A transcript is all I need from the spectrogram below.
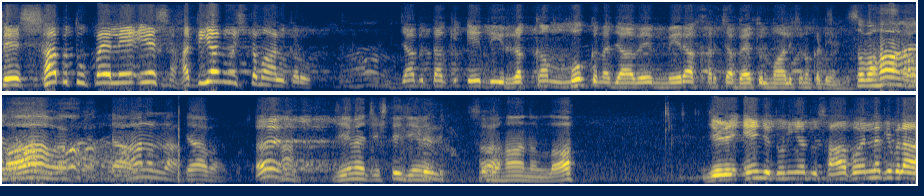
تے سب تو پہلے اس ہدیہ نو استعمال کرو۔ جب تک یہ رقم مک نہ جاوے میرا خرچہ بیت المال چ کٹیا سبحان اللہ کیا بات۔ جی میں چشتی جی میں۔ سبحان اللہ جڑے انج دنیا تو صاف ہوئے نا کہ بلا۔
